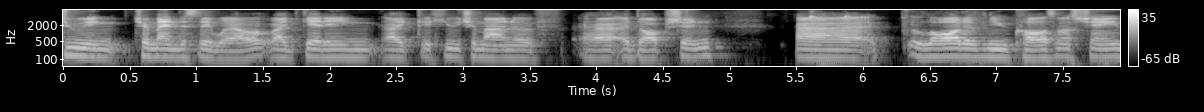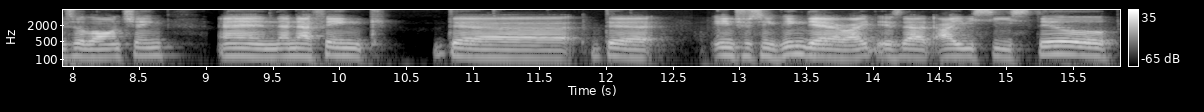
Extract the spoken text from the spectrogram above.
doing tremendously well, like getting like a huge amount of uh, adoption. Uh, a lot of new Cosmos chains are launching, and and I think the the interesting thing there, right, is that IBC still,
